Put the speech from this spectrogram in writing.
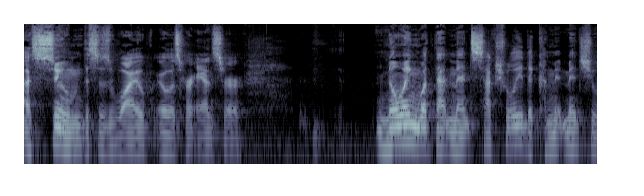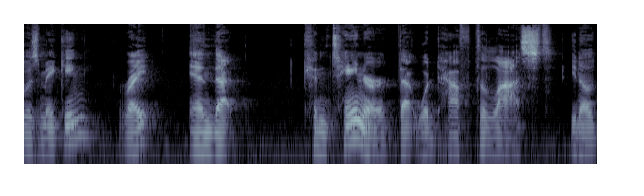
assume this is why it was her answer. Knowing what that meant sexually, the commitment she was making, right, and that container that would have to last, you know,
